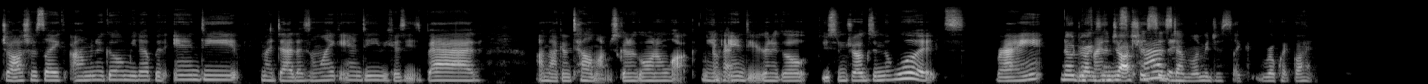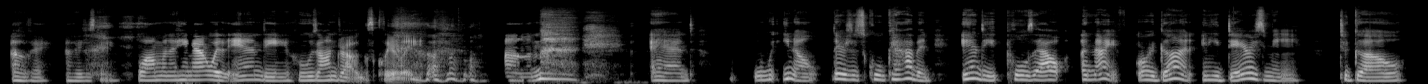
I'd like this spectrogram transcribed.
Josh was like, I'm gonna go meet up with Andy. My dad doesn't like Andy because he's bad. I'm not gonna tell him. I'm just gonna go on a walk. Me and Okay. Andy are gonna go do some drugs in the woods, right? No drugs in Josh's cabin. system. Let me just like real quick, go ahead. Okay, okay, just kidding. Well, I'm gonna hang out with Andy, who's on drugs, clearly. Um, and we, you know, there's this cool cabin. Andy pulls out a knife or a gun, and he dares me to go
